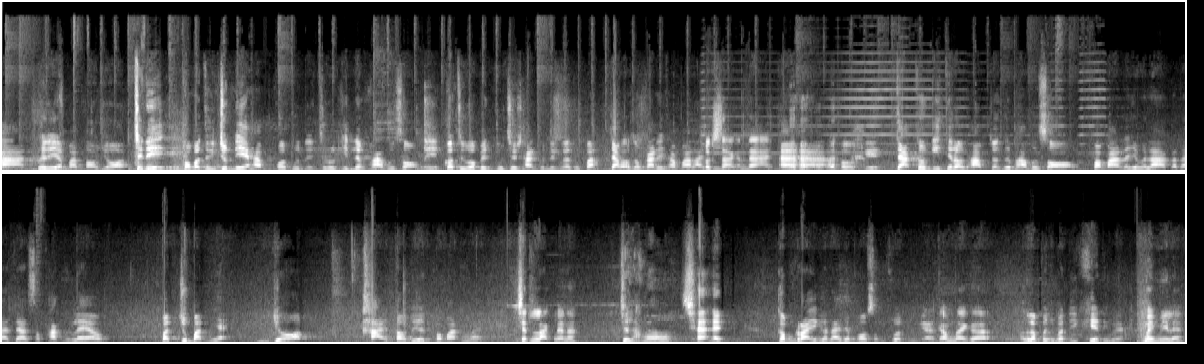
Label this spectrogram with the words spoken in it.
การณ์เพื่อที่จะมาต่อยอด ทีนี้พอมาถึงจุดนี้ครับพอพูดถึงธุรกิจเรื่องผ้ามือสองนี่ก็ถือว่าเป็นผู้เชี่ยวชาญคนหนึ่งแล้วถูกปะจากประสบการณ์ที่ทำมาหลายปรึกปีษากันได้อ่าโอเค จากธุรกิจที่เราทำจนเสื้อผ้ามือสองประมาณระยะเวลาก็น่าจะสักพักหนึ่งแล้ว ปัจจุบันเนี่ยยอดขายต่อเดือนประมาณเท่าไหร่เจ็ดหลักแล้วนะจะรับแล้วเหรอใช่ กำไรก็น่าจะพอสมควรเหมือนกันกำไรก็แล้วปัจจุบันนี้เครียดอีกไหมไม่มีแล้ว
